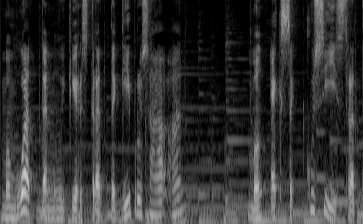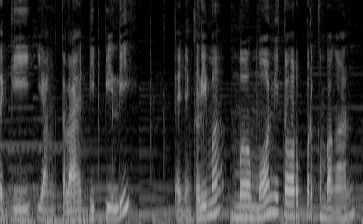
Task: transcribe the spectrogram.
membuat dan mengukir strategi perusahaan, mengeksekusi strategi yang telah dipilih, dan yang kelima, memonitor perkembangan,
